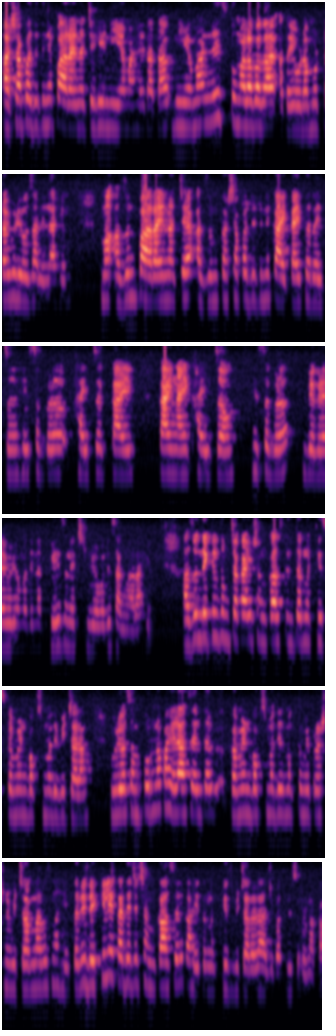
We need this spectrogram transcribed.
अशा पद्धतीने पारायणाचे हे नियम आहेत. आता नियमानेच तुम्हाला बघा आता एवढा मोठा व्हिडिओ झालेला आहे. मग अजून पारायणाचे अजून कशा पद्धतीने काय काय करायचं हे सगळं खायचं काय काय नाही खायचं हे सगळं वेगळ्या व्हिडिओमध्ये नक्कीच नेक्स्ट व्हिडिओमध्ये सांगणार आहे. अजून देखील तुमच्या काही शंका असतील तर नक्कीच कमेंट बॉक्समध्ये विचारा. व्हिडिओ संपूर्ण पाहिला असेल तर कमेंट बॉक्समध्ये मग तुम्ही प्रश्न विचारणारच नाही. तरी देखील एखाद्याची शंका असेल काही तर नक्कीच विचारायला अजिबात विसरू नका.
